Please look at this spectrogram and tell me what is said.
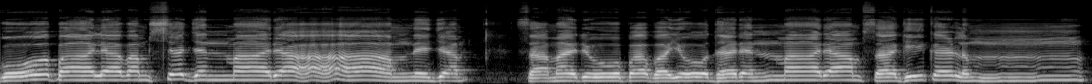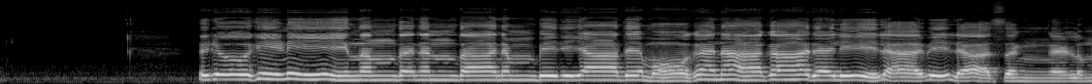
ഗോപാലവംശജന്മാരാം നിജ സമരൂപവയോധരന്മാരാം സഖികളും രോഹിണി നന്ദനന്ദാനം പിരിയാതെ മോഹനാകാരലീലാവിലാസങ്ങളും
